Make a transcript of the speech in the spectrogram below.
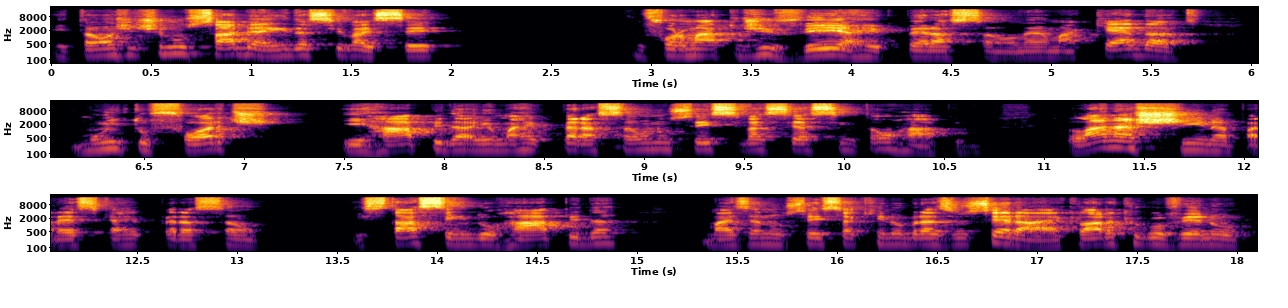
Então a gente não sabe ainda se vai ser o formato de V a recuperação, né? Uma queda muito forte e rápida e uma recuperação, não sei se vai ser assim tão rápida. Lá na China parece que a recuperação está sendo rápida, mas eu não sei se aqui no Brasil será. É claro que o governo,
